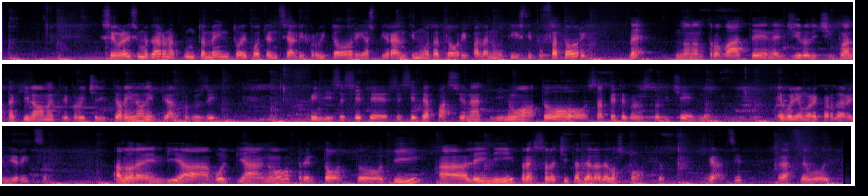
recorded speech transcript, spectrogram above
Se volessimo dare un appuntamento ai potenziali fruitori, aspiranti nuotatori, pallanuotisti, tuffatori? Beh, non trovate nel giro di 50 km provincia di Torino un impianto così. Quindi se siete, se siete appassionati di nuoto sapete cosa sto dicendo. E vogliamo ricordare l'indirizzo? Allora, è in via Volpiano 38D a Leini presso la cittadella dello sport. Grazie. Grazie a voi.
